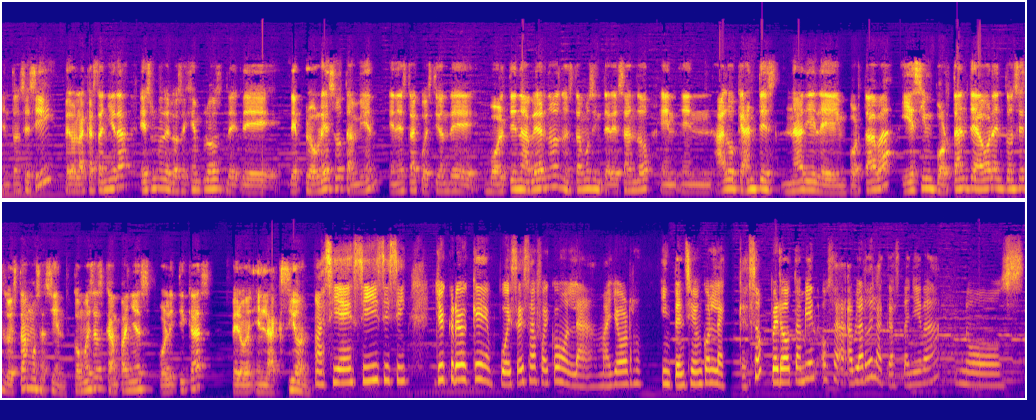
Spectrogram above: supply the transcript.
Entonces sí, pero la castañeda es uno de los ejemplos de, progreso también en esta cuestión de volten a vernos, nos estamos interesando en, en, algo que antes nadie le importaba y es importante ahora, entonces lo estamos haciendo. Como esas campañas políticas pero en la acción. Así es, sí, sí, sí. Yo creo que pues esa fue como la mayor intención con la que eso, pero también, o sea, hablar de la Castañeda nos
